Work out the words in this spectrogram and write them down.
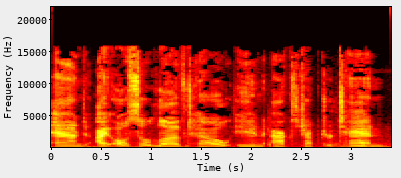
And I also loved how in Acts chapter 10,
